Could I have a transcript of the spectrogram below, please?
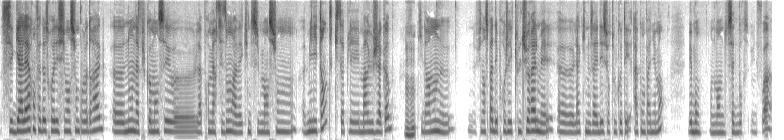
C'est galère en fait de trouver des subventions pour le drag. Euh, nous, on a pu commencer euh, la première saison avec une subvention militante qui s'appelait Marius Jacob, Mhm. qui normalement ne, ne finance pas des projets culturels, mais là qui nous a aidé sur tout le côté accompagnement. Mais bon, on demande cette bourse une fois.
